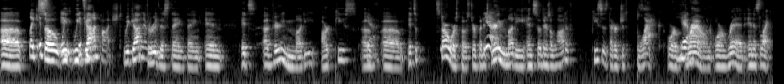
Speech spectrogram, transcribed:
Uh, Like so we it- we it's got Mod Podged. we got through this thing thing, and it's a very muddy art piece. Of um, it's a Star Wars poster, but it's Yeah. very muddy, and so there's a lot of pieces that are just black or Yeah. brown or red, and it's like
